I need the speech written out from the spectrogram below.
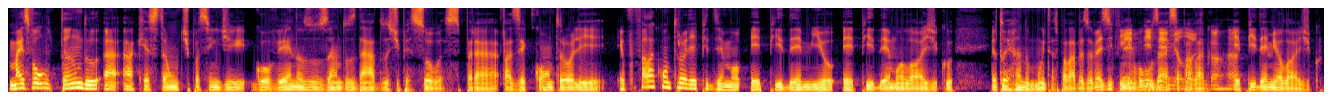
Mas voltando à, à, questão, tipo assim, de governos usando os dados de pessoas para fazer controle. Eu vou falar controle epidemo, epidemio, epidemiológico. Eu tô errando muitas palavras, mas enfim, eu vou usar essa palavra. Uhum. Epidemiológico.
